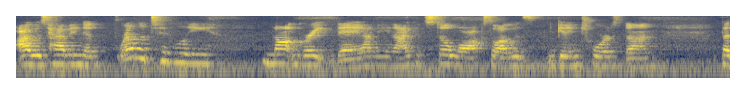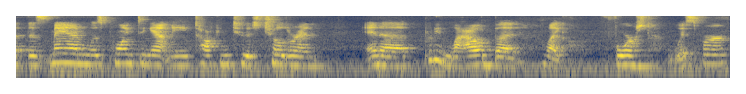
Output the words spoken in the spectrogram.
I was having a relatively not great day. I mean, I could still walk, so I was getting chores done but this man was pointing at me, talking to his children in a pretty loud but like forced whisper,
